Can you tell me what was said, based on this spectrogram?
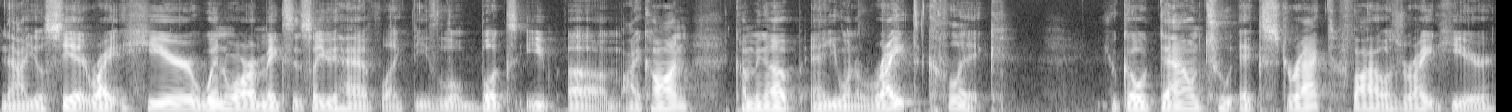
Now you'll see it right here. WinRAR makes it so you have like these little books um, icon coming up and you want to right click. You go down to extract files right here.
